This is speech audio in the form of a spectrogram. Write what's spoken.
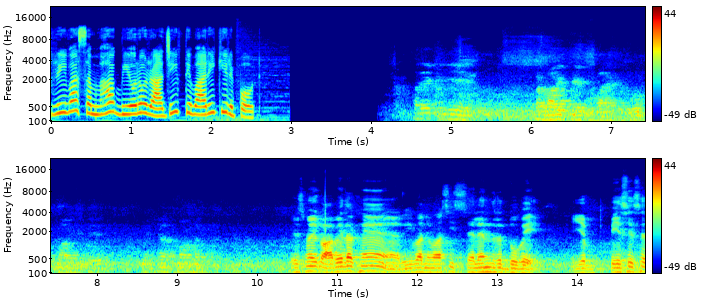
रीवा संभाग ब्यूरो राजीव तिवारी की रिपोर्ट? इसमें एक आवेदक हैं रीवा निवासी शैलेंद्र दुबे। ये पेशे से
